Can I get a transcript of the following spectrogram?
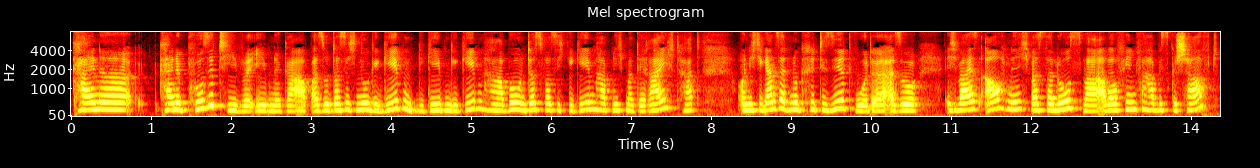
keine, keine positive Ebene gab. Also, dass ich nur gegeben, gegeben, gegeben habe und das, was ich gegeben habe, nicht mal gereicht hat und ich die ganze Zeit nur kritisiert wurde. Also, ich weiß auch nicht, was da los war, aber auf jeden Fall habe ich es geschafft.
